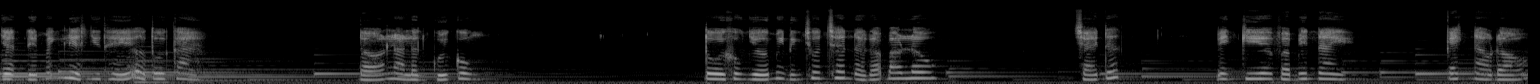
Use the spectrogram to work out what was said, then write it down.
nhận đến mãnh liệt như thế ở tôi cả Đó là lần cuối cùng Tôi không nhớ mình đứng chôn chân ở đó bao lâu Trái đất, Bên kia và bên này Cách nào đó,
